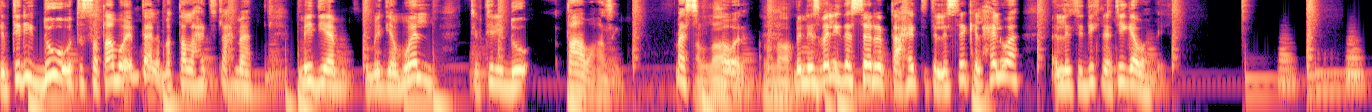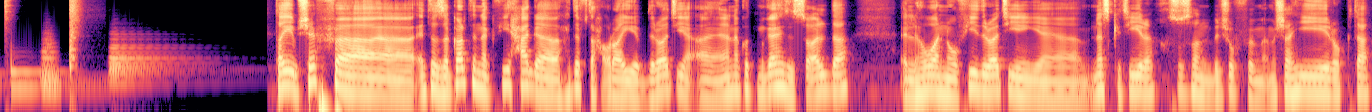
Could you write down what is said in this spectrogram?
تبتدي تدوق وتستطعمه إمتى؟ لما تطلع حتة لحمة medium و medium well تبتدي تدوق طعم عظيم. بس الله هو ده. الله. بالنسبة لي ده السر بتاع حتة الستيك الحلوة اللي تديك نتيجة وهمية. طيب شيف آه، أنت ذكرت إنك في حاجة هتفتح قريب. دلوقتي آه، أنا كنت مجهز السؤال ده اللي هو إنه في دلوقتي آه، ناس كتيره خصوصا بنشوف مشاهير وبتاع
